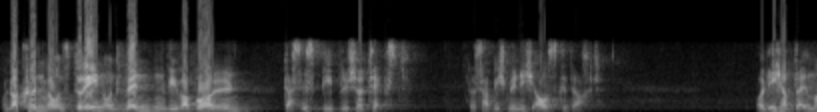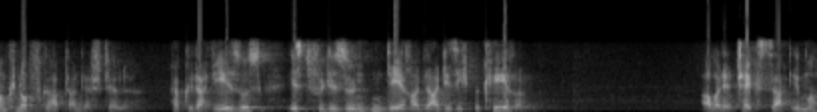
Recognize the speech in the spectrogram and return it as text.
Und da können wir uns drehen und wenden, wie wir wollen. Das ist biblischer Text. Das habe ich mir nicht ausgedacht. Und ich habe da immer einen Knopf gehabt an der Stelle. Ich habe gedacht, Jesus ist für die Sünden derer da, die sich bekehren. Aber der Text sagt immer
